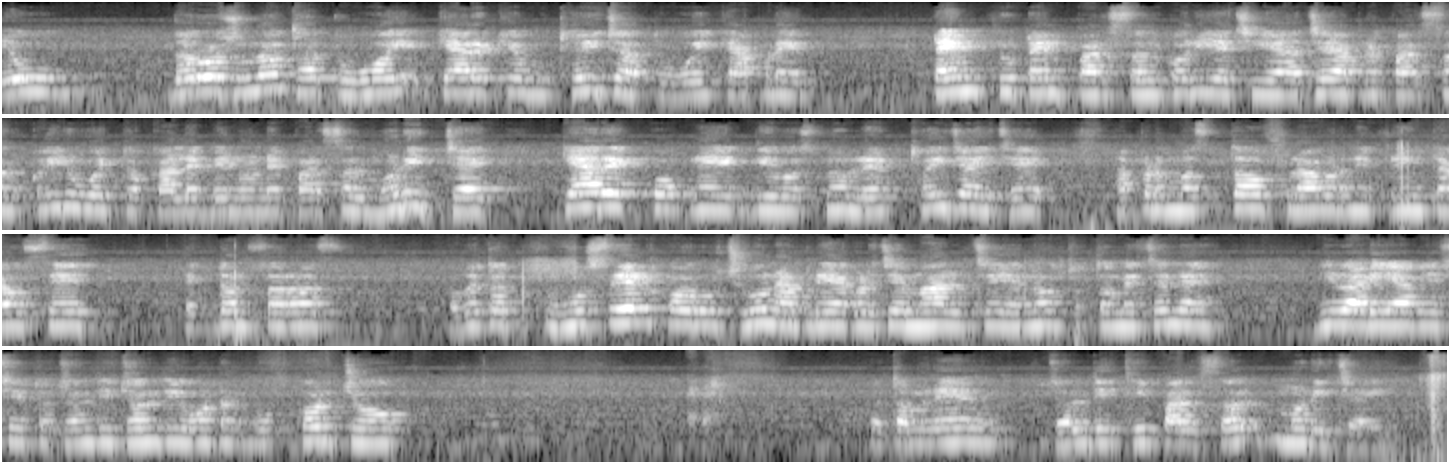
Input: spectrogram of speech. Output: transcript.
એવું દરરોજ ન થતું હોય, ક્યારેક એવું થઈ જતું હોય કે આપણે ટાઈમ ટુ ટાઈમ પાર્સલ કરીએ છીએ. આજે આપણે પાર્સલ કર્યું હોય તો કાલે બેનોને પાર્સલ મળી જ જાય. ક્યારેક કોકને એક દિવસનો લેટ થઈ જાય છે. આપણે મસ્ત ફ્લાવરની પ્રિન્ટ આવશે. એકદમ સરસ. હવે તો હું સેલ કરું છું ને આપણી આગળ જે માલ છે એનો, તો તમે છે ને દિવાળી આવે છે તો જલ્દી જલ્દી ઓર્ડર બુક કરજો. તો તમને જલ્દીથી પાર્સલ મળી જાય.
